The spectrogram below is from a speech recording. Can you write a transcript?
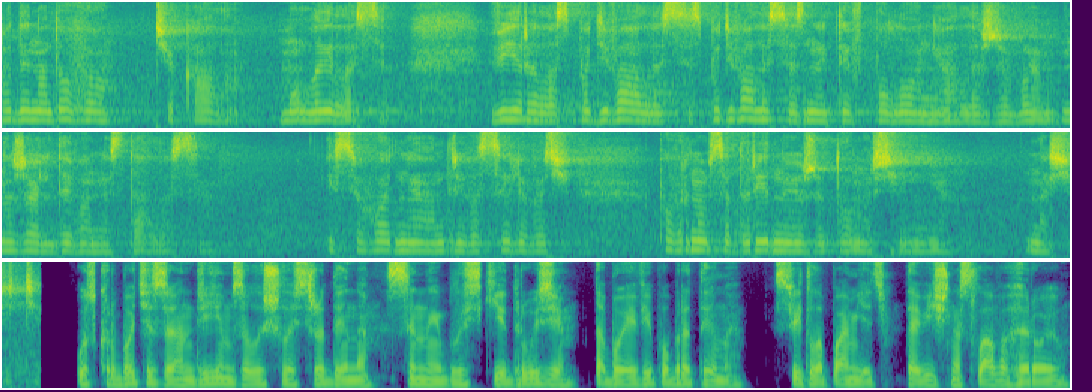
Родина довго чекала, молилася, вірила, сподівалася, сподівалася знайти в полоні, але живим. На жаль, дива не сталося. І сьогодні Андрій Васильович повернувся до рідної Житомирщини на щиті. У скорботі за Андрієм залишилась родина, сини, близькі, друзі та бойові побратими. Світла пам'ять та вічна слава герою.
